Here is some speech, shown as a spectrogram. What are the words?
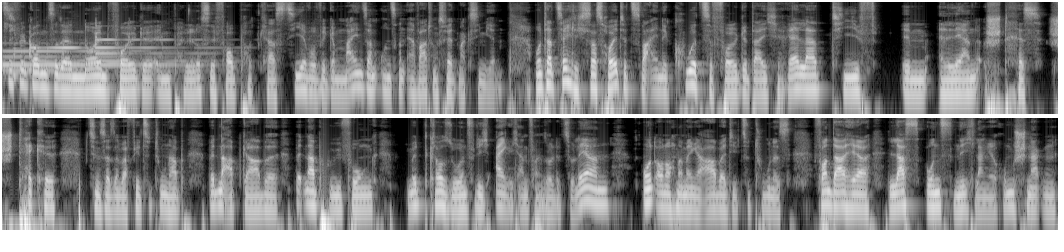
Herzlich willkommen zu der neuen Folge im Plus EV Podcast hier, wo wir gemeinsam unseren Erwartungswert maximieren. Und tatsächlich ist das heute zwar eine kurze Folge, da ich relativ im Lernstress stecke, beziehungsweise einfach viel zu tun habe mit einer Abgabe, mit einer Prüfung, mit Klausuren, für die ich eigentlich anfangen sollte zu lernen und auch noch eine Menge Arbeit, die zu tun ist. Von daher, lass uns nicht lange rumschnacken.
